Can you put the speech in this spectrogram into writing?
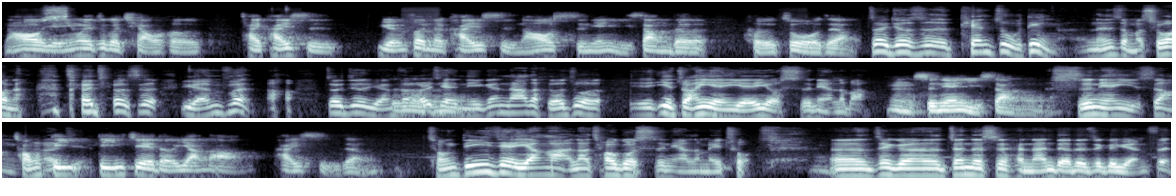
然后也因为这个巧合，才开始缘分的开始，然后十年以上的合作，这样，这就是天注定啊，能怎么说呢？这就是缘分啊，这就是缘分。而且你跟他的合作，一转眼也有十年了吧？嗯，十年以上了，十年以上，从第第一届的 Young Art 开始这样。从第一届 Young Art，那超过十年了，没错，嗯、呃，这个真的是很难得的这个缘分。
